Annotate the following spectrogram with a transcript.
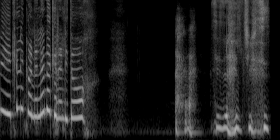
le, qué le con Elena, carnalito? Sí, el chiste.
